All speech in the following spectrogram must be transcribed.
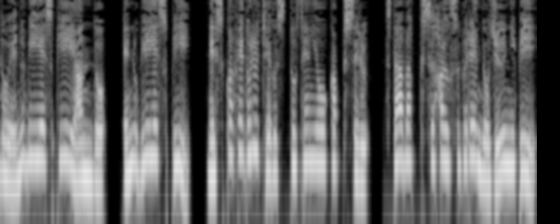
&NBSP&NBSP、ネスカフェドルチェグスト専用カプセル、スターバックスハウスブレンド 12P、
